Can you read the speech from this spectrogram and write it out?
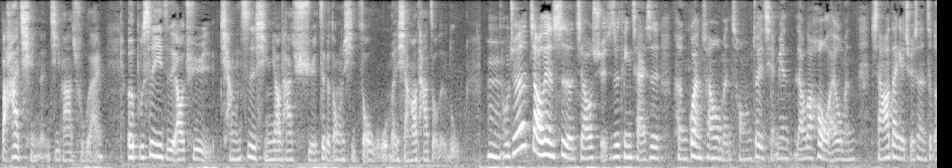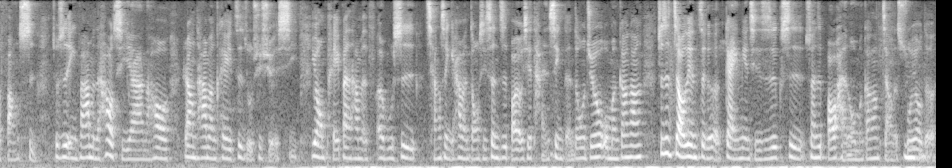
把他的潜能激发出来，而不是一直要去强制性要他学这个东西，走我们想要他走的路。嗯，我觉得教练式的教学其实听起来是很贯穿我们从最前面聊到后来，我们想要带给学生的这个方式，就是引发他们的好奇啊，然后让他们可以自主去学习，用陪伴他们，而不是强行给他们东西，甚至保有一些弹性等等。我觉得我们刚刚就是教练这个概念，其实是是算是包含了我们刚刚讲的所有的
